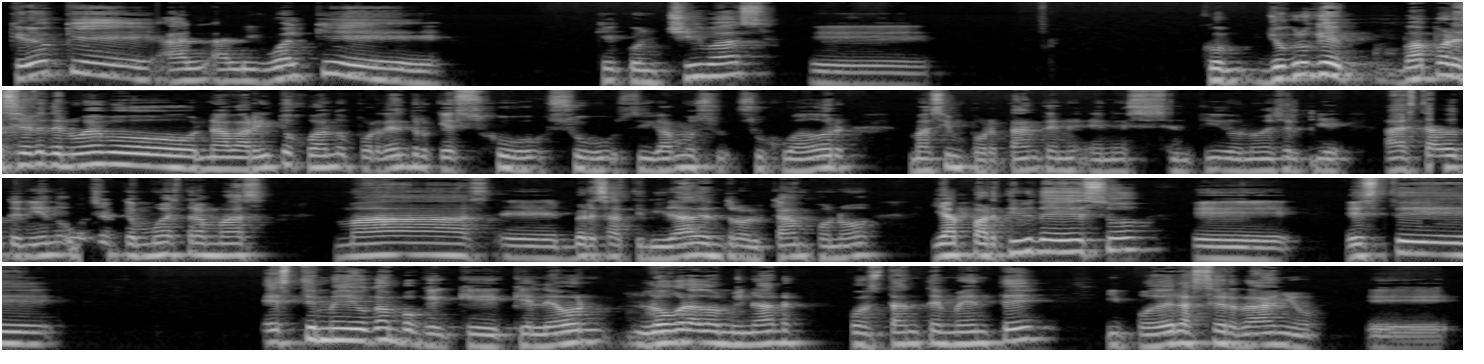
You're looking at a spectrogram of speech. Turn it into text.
creo que al, al igual que, que con Chivas, eh, yo creo que va a aparecer de nuevo Navarrito jugando por dentro, que es su, digamos, su, jugador más importante en, ese sentido, ¿no? Es el que ha estado teniendo, es el que muestra más, más eh, versatilidad dentro del campo, ¿no? Y a partir de eso, eh, este, este medio campo que, que, León logra dominar constantemente y poder hacer daño, eh,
